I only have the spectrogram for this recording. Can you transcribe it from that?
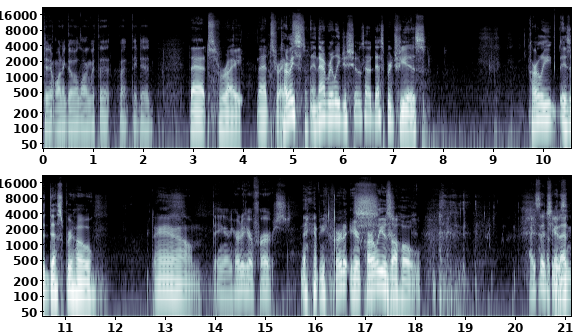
didn't want to go along with it, but they did. that's right. That's right. Karli's, and that really just shows how desperate she is. Karli is a desperate hoe. Damn. Damn, you heard it here first. Have you heard it here? Karli is a hoe. I said she Okay, was an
